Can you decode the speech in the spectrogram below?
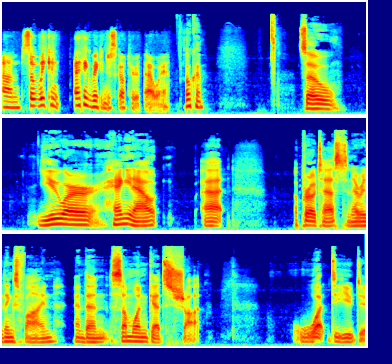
Um, so we can, I think we can just go through it that way. okay so you are hanging out at a protest and everything's fine and then someone gets shot what do you do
